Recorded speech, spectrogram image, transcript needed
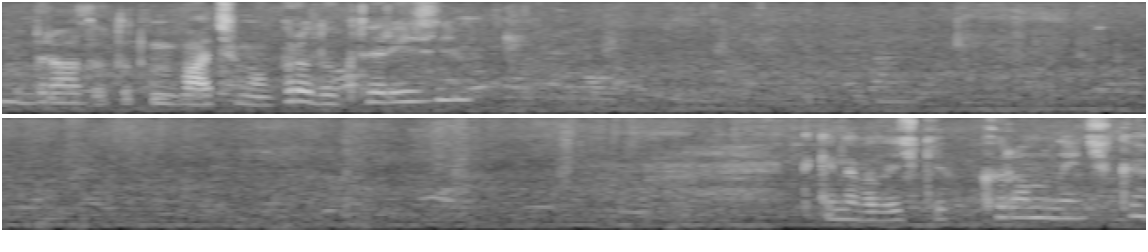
Відразу тут ми бачимо продукти різні. Такі невеличкі крамнички.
